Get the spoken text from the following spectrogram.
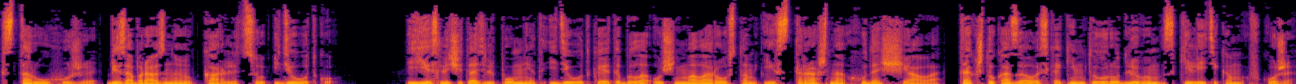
старуху же, безобразную карлицу-идиотку. Если читатель помнит, идиотка эта была очень малоростом и страшно худощава, так что казалась каким-то уродливым скелетиком в коже.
